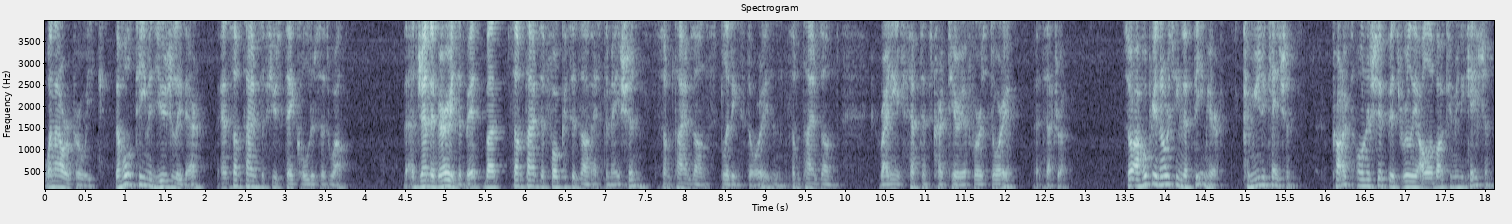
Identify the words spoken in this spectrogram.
One hour per week. The whole team is usually there, and sometimes a few stakeholders as well. The agenda varies a bit, but sometimes it focuses on estimation, sometimes on splitting stories, and sometimes on writing acceptance criteria for a story, etc. So I hope you're noticing the theme here communication. Product ownership is really all about communication.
